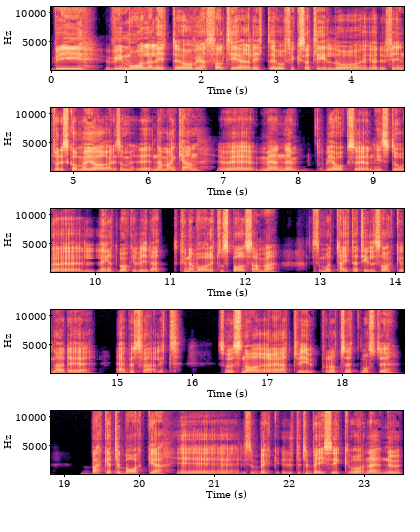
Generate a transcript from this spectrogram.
vi, vi målar lite och vi asfalterar lite och fixar till och gör det fint och det ska man göra liksom, eh, när man kan. Men vi har också en historia längre tillbaka vid att kunna vara rätt så sparsamma liksom, och tajta till saker när det är besvärligt. Så snarare att vi på något sätt måste backa tillbaka eh, lite, back, lite till basic och nej, nu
